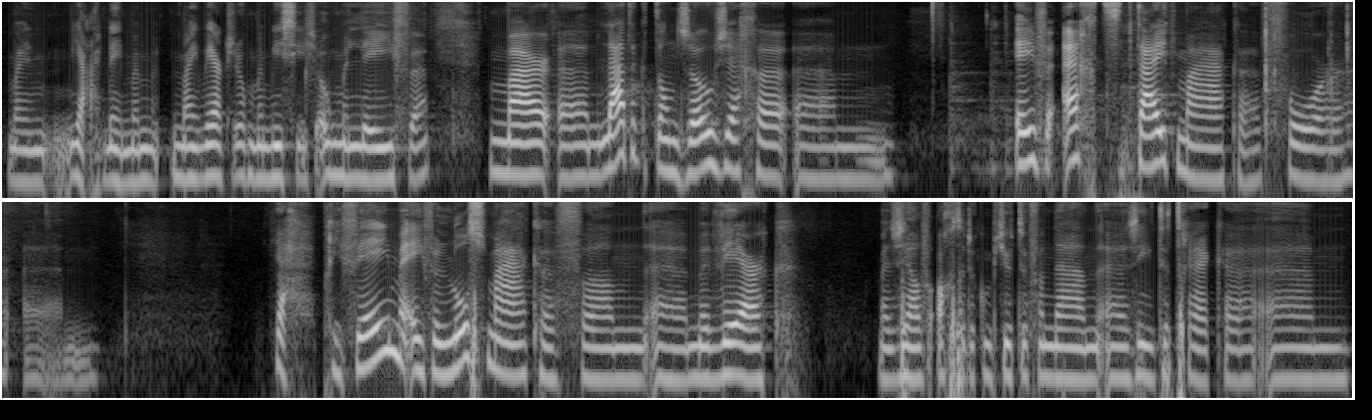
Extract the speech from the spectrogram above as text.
Mijn, ja, nee, mijn, mijn werk is ook mijn missie, is ook mijn leven. Maar um, laat ik het dan zo zeggen... Um, even echt tijd maken voor um, ja, privé, me even losmaken van uh, mijn werk, mezelf achter de computer vandaan uh, zien te trekken. Um,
